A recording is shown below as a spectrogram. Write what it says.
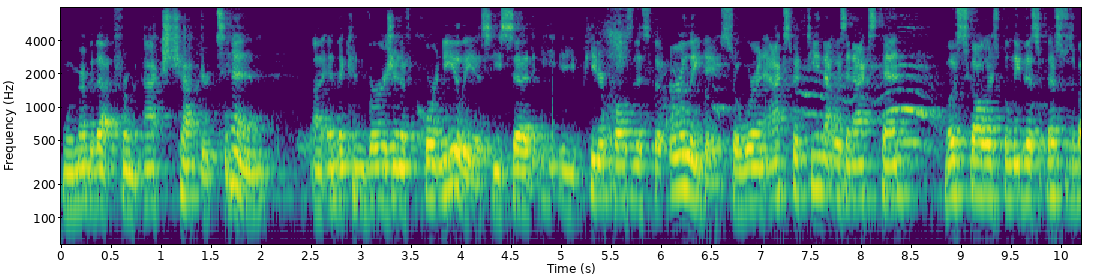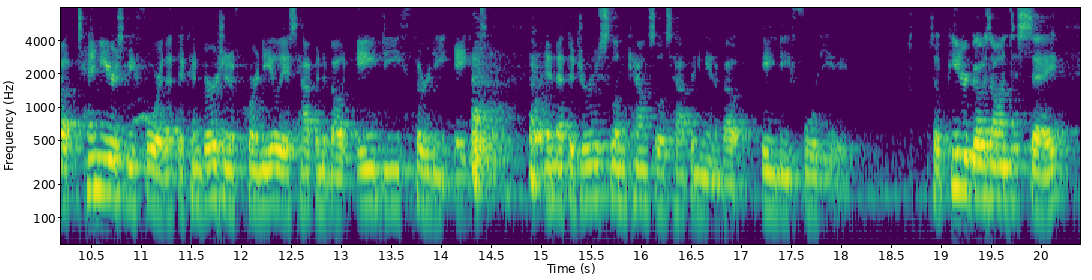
We remember that from Acts chapter 10 uh, in the conversion of Cornelius. He said, he, Peter calls this the early days. So we're in Acts 15, that was in Acts 10. Most scholars believe this, this was about 10 years before, that the conversion of Cornelius happened about AD 38, and that the Jerusalem Council is happening in about AD 48. So Peter goes on to say,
